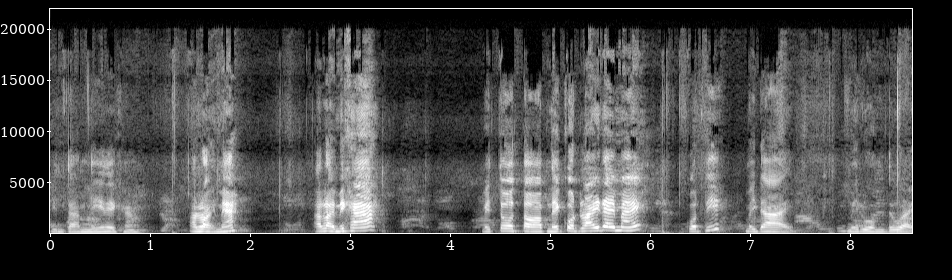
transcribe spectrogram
กินตามนี้เลยค่ะ อร่อยไหมอร่อยไหมคะ ไม่โตตอบไหนกดไลค์ได้ไหม กดสิไม่ได้ ไม่รวมด้วย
